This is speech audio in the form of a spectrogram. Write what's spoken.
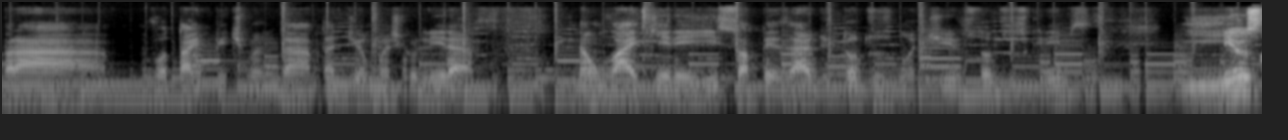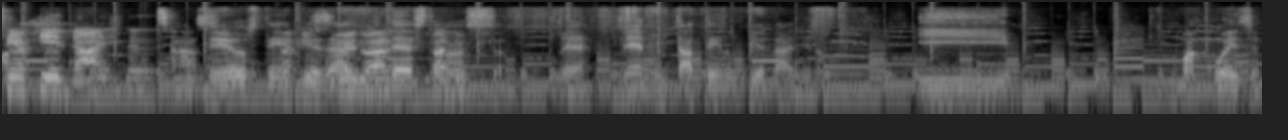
para votar impeachment da, da Dilma, acho que o Lira não vai querer isso, apesar de todos os motivos, todos os crimes. E... Deus tenha piedade dessa nação. Deus tenha piedade Eduardo, desta nação. É, é, não tá tendo piedade, não. E uma coisa,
